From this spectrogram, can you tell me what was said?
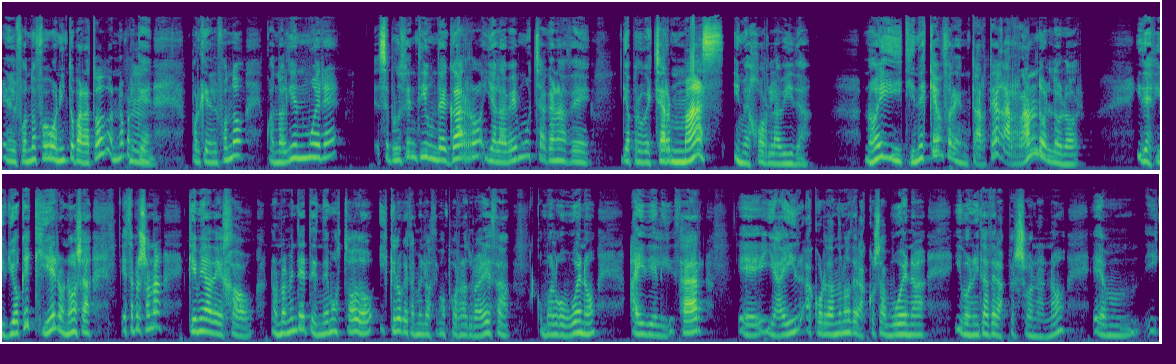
en el fondo fue bonito para todos, ¿no? Porque, mm. porque en el fondo, cuando alguien muere, se produce en ti un desgarro y a la vez muchas ganas de de aprovechar más y mejor la vida. ¿no? Y tienes que enfrentarte agarrando el dolor y decir, ¿yo qué quiero? ¿no? O sea, esta persona, ¿qué me ha dejado? Normalmente tendemos todo, y creo que también lo hacemos por naturaleza, como algo bueno, a idealizar eh, y a ir acordándonos de las cosas buenas y bonitas de las personas, ¿no? Em, y,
